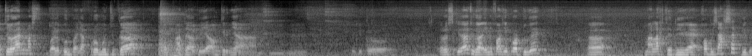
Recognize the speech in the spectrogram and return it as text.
ojol kan mas walaupun banyak promo juga tetap ada biaya ongkirnya begitu terus kita juga inovasi produknya eh, malah jadi kayak kopi saset gitu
